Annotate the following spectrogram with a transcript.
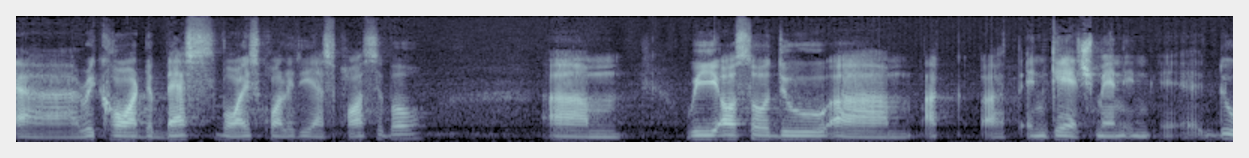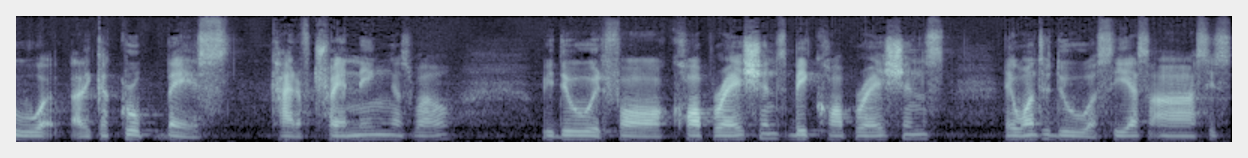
uh, record the best voice quality as possible. Um, we also do um, a, a engagement, in, uh, do like a group-based kind of training as well. We do it for corporations, big corporations. They want to do a CSR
